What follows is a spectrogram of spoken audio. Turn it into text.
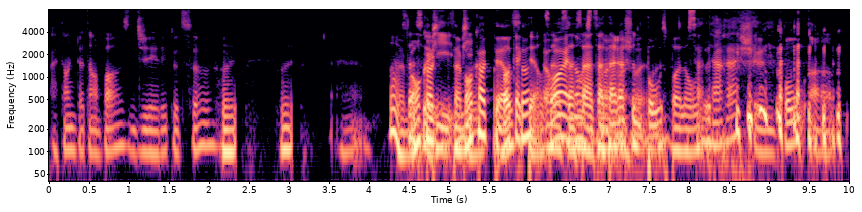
attendre que le temps passe, digérer tout ça. Ouais. Ouais. Ah, Un ça, bon c'est- un bon cocktail, bon ça. cocktail. Ça, Ouais, ça- non, ça- c'est ça un- t'arrache une pause pas longue. ça t'arrache une peau en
